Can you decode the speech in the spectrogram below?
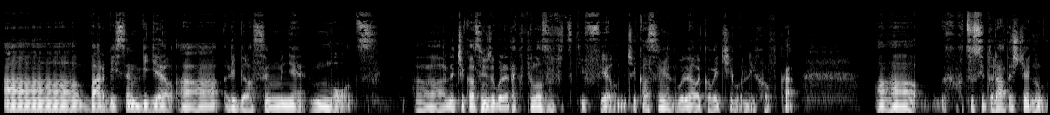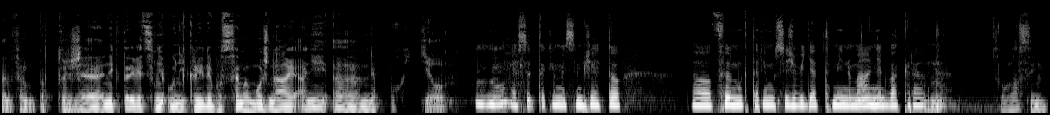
A Barbie jsem viděl a líbila se mně moc. Uh, nečekal jsem, že to bude tak filozofický film, čekal jsem, že to bude daleko větší oddychovka. A chci si to dát ještě jednou, ten film, protože některé věci mě unikly, nebo jsem možná je ani uh, nepochytil. Mm-hmm, já si taky myslím, že je to film, který musíš vidět minimálně dvakrát. Mm-hmm. Souhlasím.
